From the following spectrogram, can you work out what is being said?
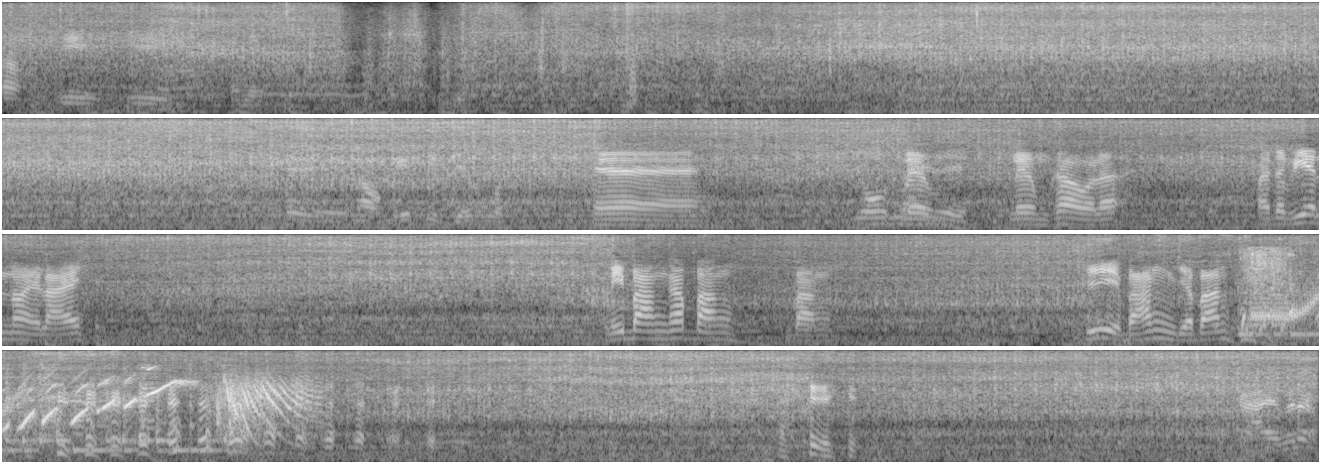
อะที่ที่อันนี้เฮ้ยดอกนี้ติดเยอะหมดเออโยนไว้เริ่มดิเริ่มเข้าแล้วมาตะเพียนหน่อยไรนี่บังครับบังบังพี่บังอย่าบัง กายไปแล้ว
